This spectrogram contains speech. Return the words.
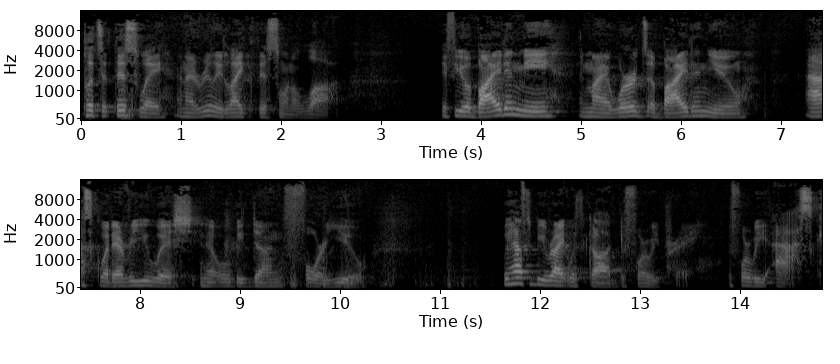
puts it this way, and I really like this one a lot. If you abide in me and my words abide in you, ask whatever you wish, and it will be done for you. We have to be right with God before we pray, before we ask,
